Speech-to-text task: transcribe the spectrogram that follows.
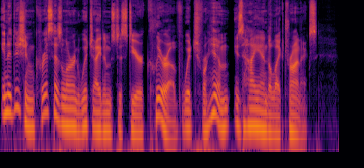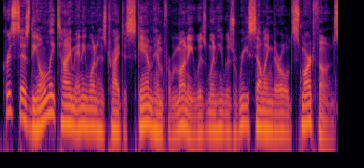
In addition, Chris has learned which items to steer clear of, which for him is high end electronics. Chris says the only time anyone has tried to scam him for money was when he was reselling their old smartphones,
